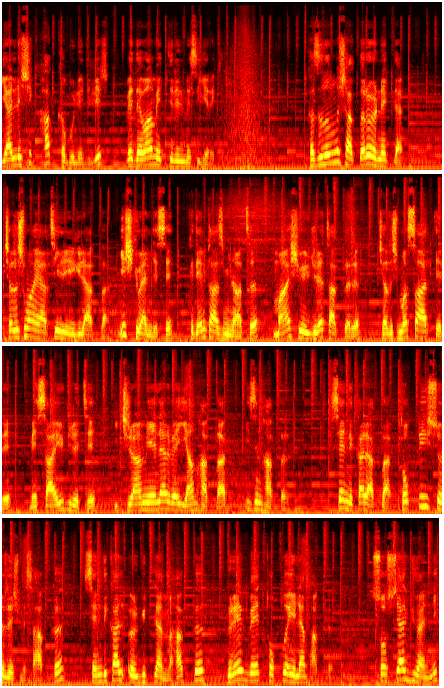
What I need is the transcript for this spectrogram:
yerleşik hak kabul edilir ve devam ettirilmesi gerekir. Kazanılmış haklara örnekler çalışma hayatı ile ilgili haklar, iş güvencesi, kıdem tazminatı, maaş ve ücret hakları, çalışma saatleri, mesai ücreti, ikramiyeler ve yan haklar, izin hakları. Sendikal haklar, toplu iş sözleşmesi hakkı, sendikal örgütlenme hakkı, grev ve toplu eylem hakkı. Sosyal güvenlik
